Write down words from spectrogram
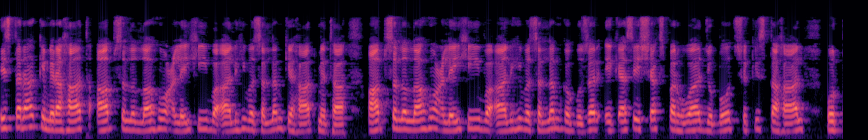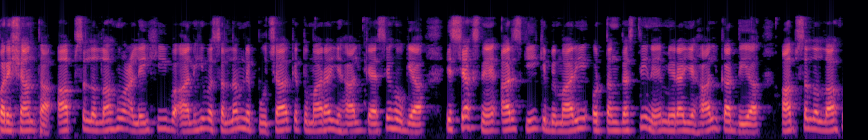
اس طرح کہ میرا ہاتھ آپ صلی اللہ علیہ وآلہ وسلم کے ہاتھ میں تھا۔ آپ صلی اللہ علیہ وآلہ وسلم کا گزر ایک ایسے شخص پر ہوا جو بہت شکستہ حال اور پریشان تھا۔ آپ صلی اللہ علیہ وآلہ وسلم نے پوچھا کہ تمہارا یہ حال کیسے ہو گیا؟ اس شخص نے عرض کی کہ بیماری اور تنگ دستی نے میرا یہ حال کر دیا۔ آپ صلی اللہ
